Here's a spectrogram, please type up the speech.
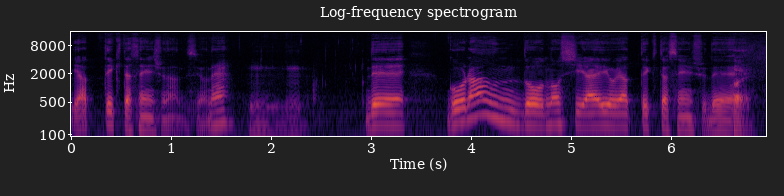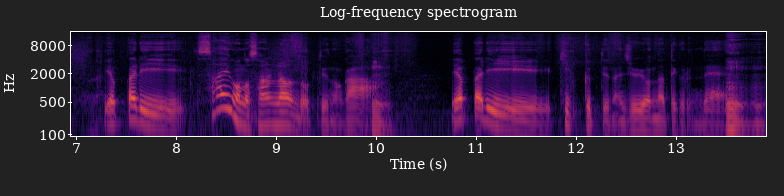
やってきた選手なんですよね。うんうん、で5ラウンドの試合をやってきた選手で、はい、やっぱり最後の3ラウンドっていうのが、うん、やっぱりキックっていうのは重要になってくるんで、うんうん、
